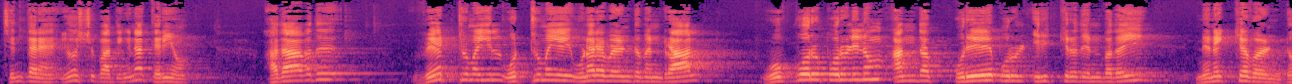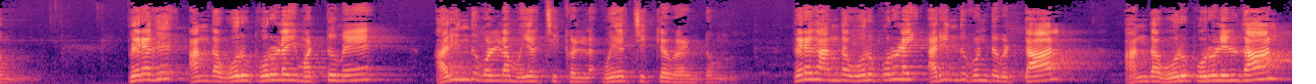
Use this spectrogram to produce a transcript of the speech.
சிந்தனை யோசிச்சு பார்த்தீங்கன்னா தெரியும். அதாவது வேற்றுமையில் ஒற்றுமையை உணர வேண்டுமென்றால் ஒவ்வொரு பொருளிலும் அந்த ஒரே பொருள் இருக்கிறது என்பதை நினைக்க வேண்டும். பிறகு அந்த ஒரு பொருளை மட்டுமே அறிந்து கொள்ள முயற்சிக்கொள்ள முயற்சிக்க வேண்டும். பிறகு அந்த ஒரு பொருளை அறிந்து கொண்டு விட்டால் அந்த ஒரு பொருளில்தான்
